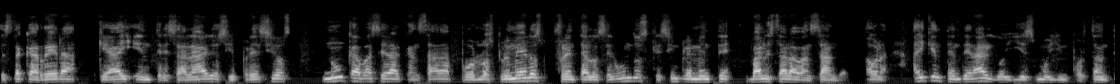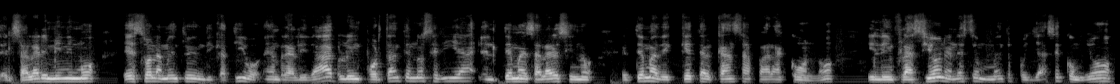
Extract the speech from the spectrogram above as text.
Esta carrera que hay entre salarios y precios nunca va a ser alcanzada por los primeros frente a los segundos que simplemente van a estar avanzando. Ahora, hay que entender algo y es muy importante. El salario mínimo es solamente un indicativo. En realidad, lo importante no sería el tema del salario, sino el tema de qué te alcanza para con, ¿no? Y la inflación en este momento pues ya se comió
